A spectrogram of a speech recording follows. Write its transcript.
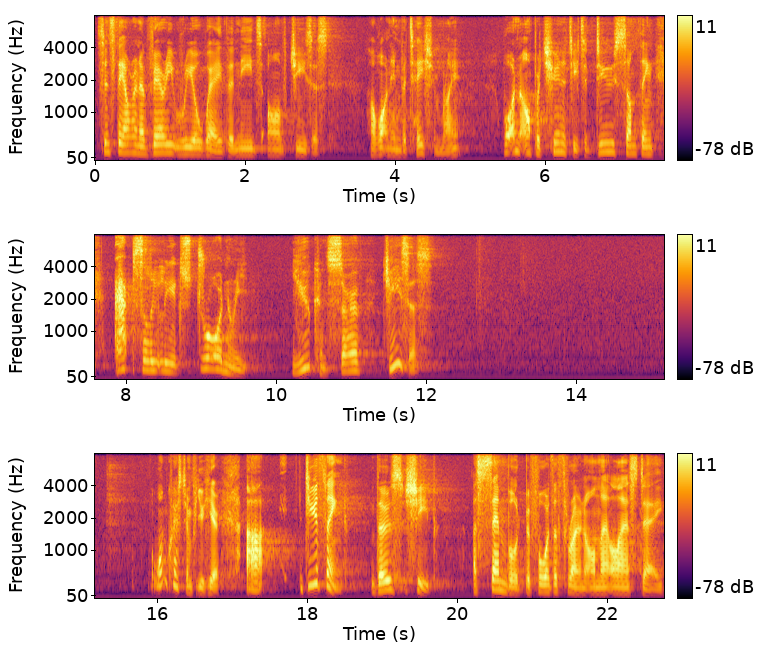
Since they are in a very real way the needs of Jesus, Oh, what an invitation, right? What an opportunity to do something absolutely extraordinary. You can serve Jesus. One question for you here uh, Do you think those sheep assembled before the throne on that last day,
